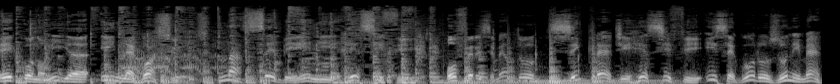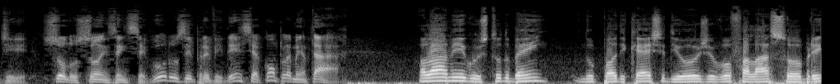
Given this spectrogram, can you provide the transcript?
Economia e Negócios, na CBN Recife. Oferecimento Cicred Recife e Seguros Unimed. Soluções em seguros e previdência complementar. Olá, amigos, tudo bem? No podcast de hoje eu vou falar sobre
